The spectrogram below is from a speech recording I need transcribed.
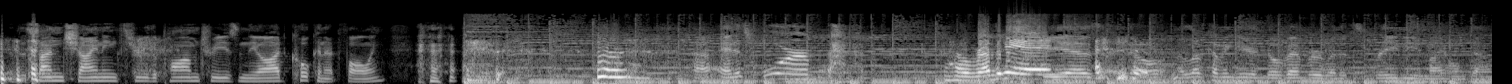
the sun shining through the palm trees and the odd coconut falling. uh, and it's warm. Oh, rub it in. yes, I know. I love coming here in November when it's rainy in my hometown.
